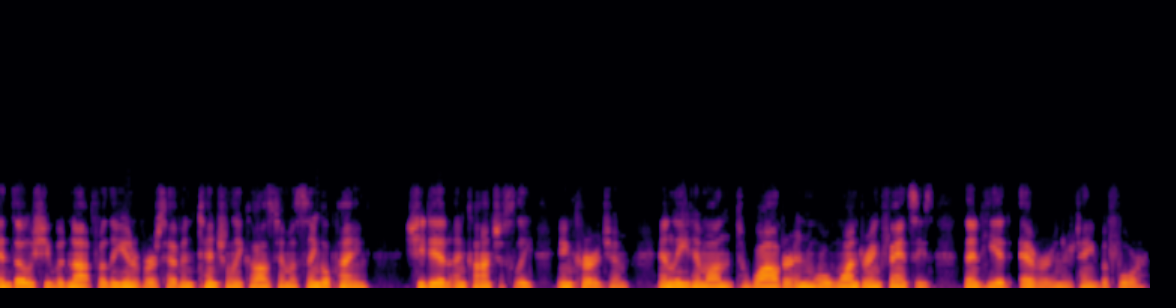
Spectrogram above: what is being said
and though she would not for the universe have intentionally caused him a single pang, she did unconsciously encourage him, and lead him on to wilder and more wandering fancies than he had ever entertained before.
